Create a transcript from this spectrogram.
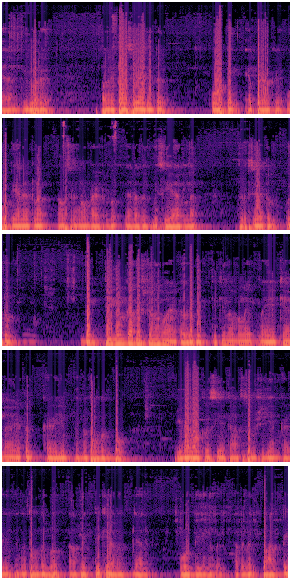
ഞാൻ ഇതുവരെ പതിനെട്ട് വയസ്സ് കഴിഞ്ഞിട്ട് വോട്ടിംഗ് എപ്പോഴൊക്കെ വോട്ട് ചെയ്യാനായിട്ടുള്ള അവസരങ്ങൾ ഉണ്ടായിട്ടുണ്ടോ ഞാനത് മിസ് ചെയ്യാറില്ല. തീർച്ചയായിട്ടും ഒരു വ്യക്തികൾക്ക് അധിഷ്ഠിതമായിട്ട് ഒരു വ്യക്തിക്ക് നമ്മളെ നയിക്കാനായിട്ട് കഴിയും എന്ന് തോന്നുമ്പോൾ ഈ ഡെമോക്രസിയെ കാത്തു സൂക്ഷിക്കാൻ കഴിയും എന്ന് തോന്നുമ്പോൾ ആ വ്യക്തിക്കാണ് ഞാൻ വോട്ട് ചെയ്യുന്നത്. അതിൽ പാർട്ടി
